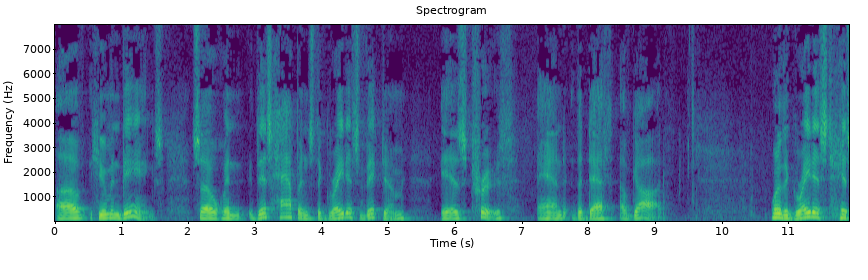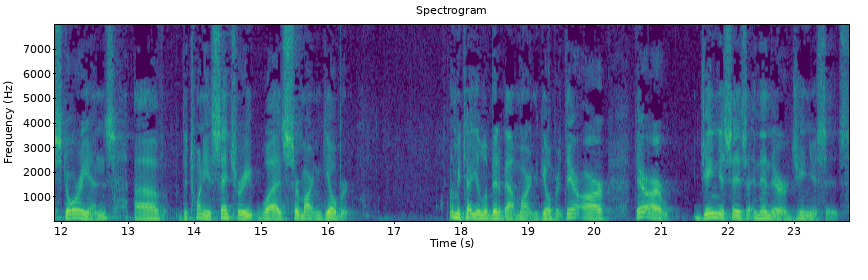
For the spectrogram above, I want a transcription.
of human beings. So when this happens, the greatest victim is truth and the death of God. One of the greatest historians of the 20th century was Sir Martin Gilbert. Let me tell you a little bit about Martin Gilbert. There are there are geniuses, and then there are geniuses,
